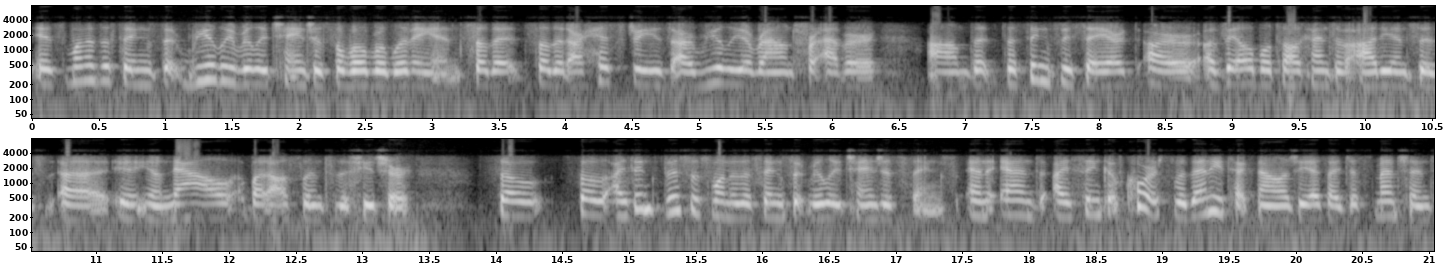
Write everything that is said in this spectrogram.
is one of the things that really, really changes the world we're living in. So that so that our histories are really around forever. Um, that the things we say are are available to all kinds of audiences, uh, you know, now, but also into the future. So so I think this is one of the things that really changes things. And and I think, of course, with any technology, as I just mentioned,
